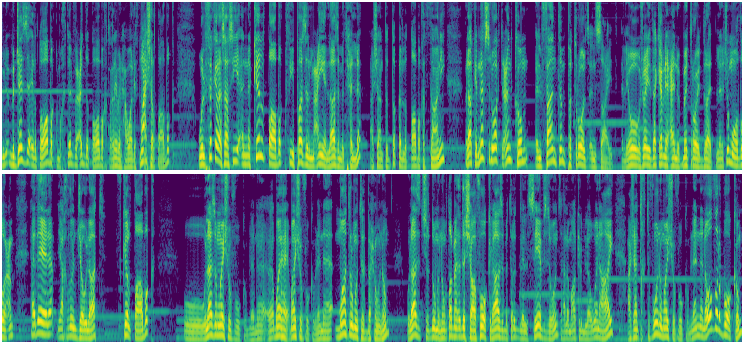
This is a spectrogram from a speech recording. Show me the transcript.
مجزء إلى طوابق مختلفة عدة طوابق تقريبا حوالي 12 طابق. والفكرة الأساسية أن كل طابق فيه بازل معين لازم تحله عشان تنتقل للطابق الثاني. ولكن نفس الوقت عندكم ال phantom patrols inside اللي هو شوي ذكرني الحين في Metroid Dread لأن شو موضوعهم؟ هذيلا ياخذون جولات في كل طابق. ولازم ما يشوفوكم لأن ما ما يشوفوكم لأن ما ترمون تذبحونهم ولازم تشردون منهم طبعا إذا شافوك لازم ترد لل safe zones على الاماكن الملونه هاي عشان تختفون وما يشوفوكم لأن لو ضربوكم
